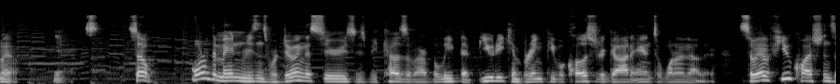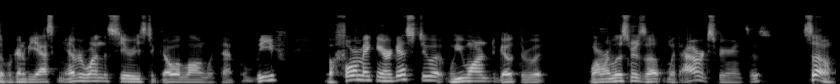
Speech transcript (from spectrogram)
Yeah. yeah. So, one of the main reasons we're doing this series is because of our belief that beauty can bring people closer to God and to one another. So, we have a few questions that we're going to be asking everyone in the series to go along with that belief. Before making our guests do it, we wanted to go through it, warm our listeners up with our experiences. So,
